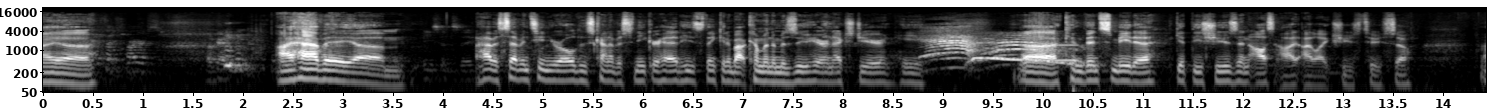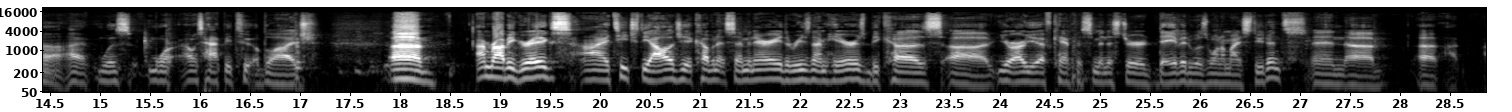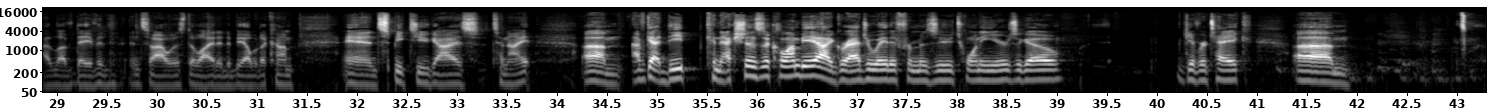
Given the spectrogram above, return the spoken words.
I uh, I have a um, I have a 17 year old who's kind of a sneakerhead. He's thinking about coming to Mizzou here next year, and he uh, convinced me to get these shoes. And also, I, I like shoes too, so uh, I was more I was happy to oblige. Um, I'm Robbie Griggs. I teach theology at Covenant Seminary. The reason I'm here is because uh, your RUF campus minister David was one of my students, and uh, uh, I love David, and so I was delighted to be able to come and speak to you guys tonight. Um, I've got deep connections to Columbia. I graduated from Mizzou 20 years ago, give or take. Um,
